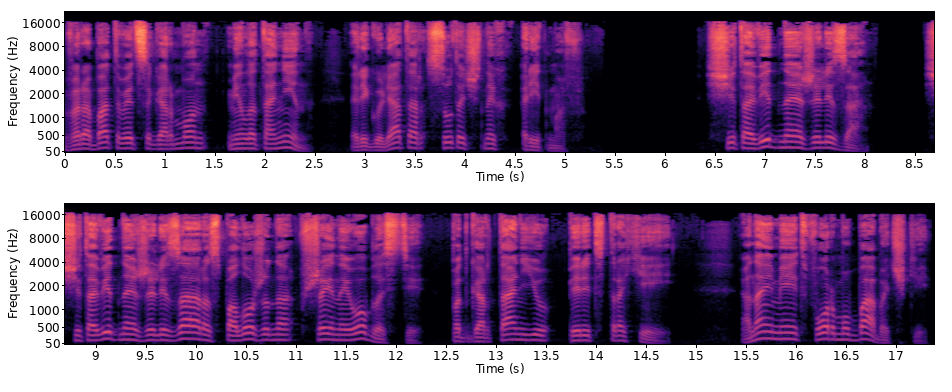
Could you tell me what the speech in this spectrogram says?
вырабатывается гормон мелатонин, регулятор суточных ритмов. Щитовидная железа. Щитовидная железа расположена в шейной области, под гортанью перед трахеей. Она имеет форму бабочки.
